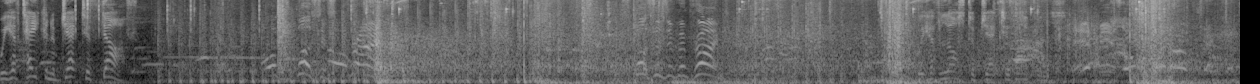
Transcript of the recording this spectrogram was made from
We have taken objective Duff. All explosives primed! Explosives have been primed! We have lost objective apples. Enemy is over on our objective.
